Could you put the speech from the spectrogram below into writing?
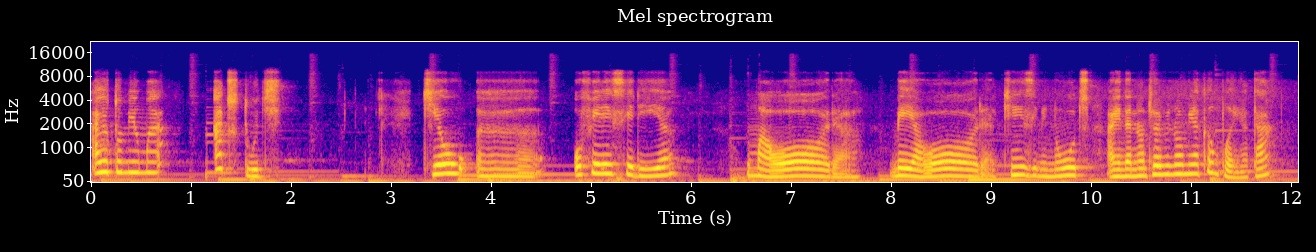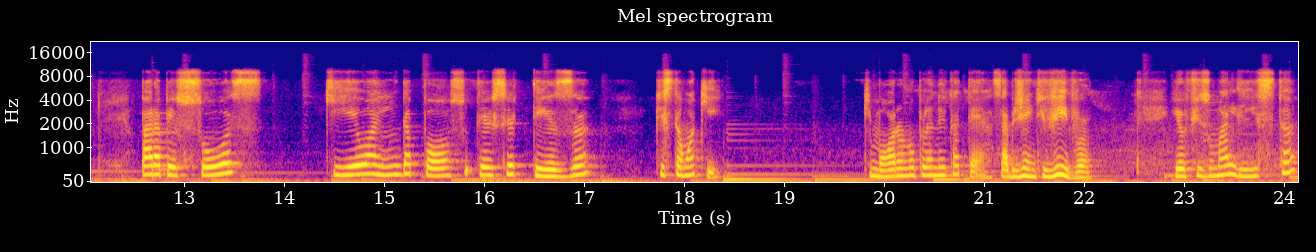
Aí eu tomei uma atitude que eu uh, ofereceria uma hora, meia hora, 15 minutos, ainda não terminou minha campanha, tá? Para pessoas que eu ainda posso ter certeza que estão aqui, que moram no planeta Terra, sabe, gente viva? E eu fiz uma lista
